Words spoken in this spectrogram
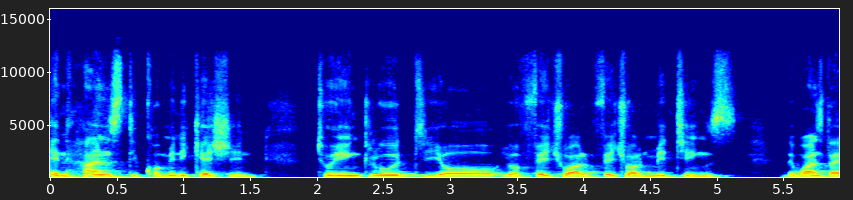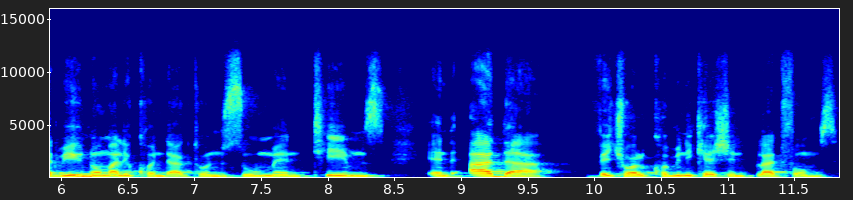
enhanced communication to include your, your virtual virtual meetings, the ones that we normally conduct on Zoom and Teams and other virtual communication platforms.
